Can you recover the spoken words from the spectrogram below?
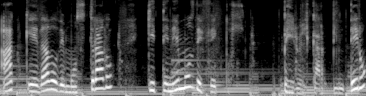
ha quedado demostrado que tenemos defectos, pero el carpintero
